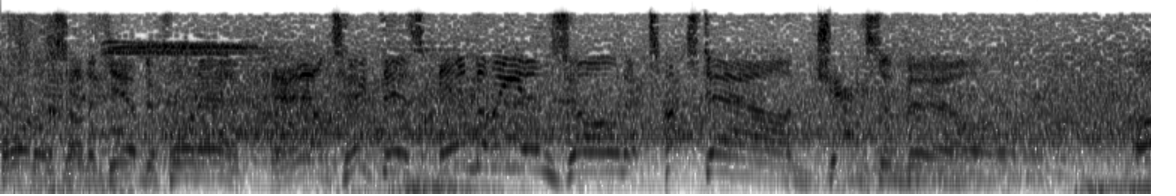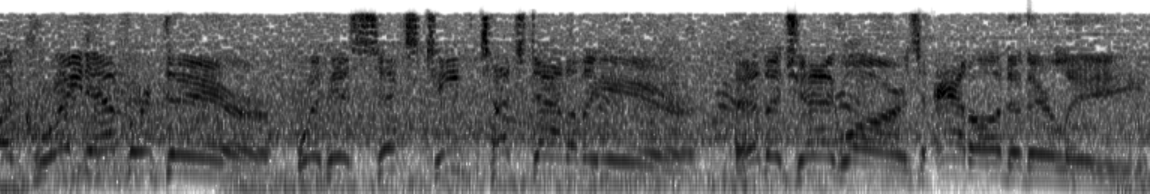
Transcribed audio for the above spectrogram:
Bortles on the give to Fournette. And he'll take this into the end zone. Touchdown, Jacksonville. A great effort there with his 16th touchdown of the year. And the Jaguars add on to their lead.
